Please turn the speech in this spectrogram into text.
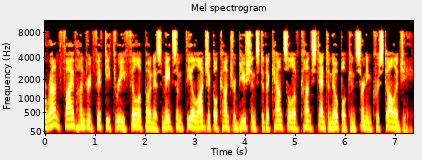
Around 553 Philoponus made some theological contributions to the Council of Constantinople concerning Christology.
